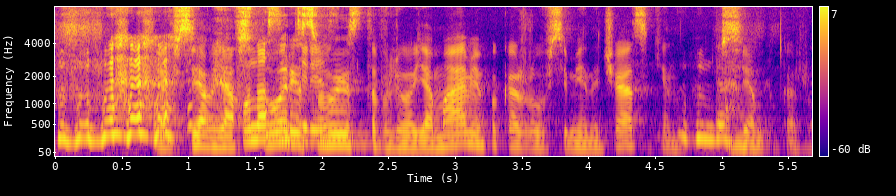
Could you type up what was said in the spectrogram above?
Я всем, я в сторис выставлю, я маме покажу, в семейный чат скину, всем покажу.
